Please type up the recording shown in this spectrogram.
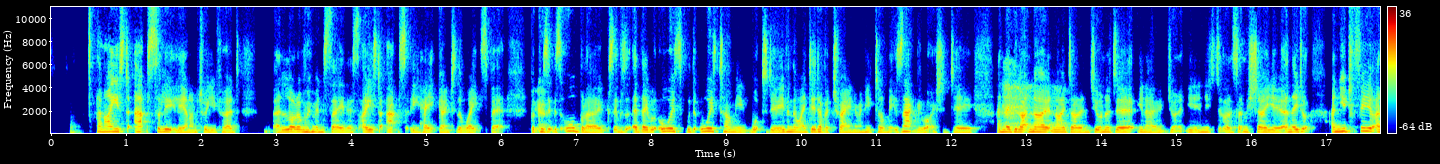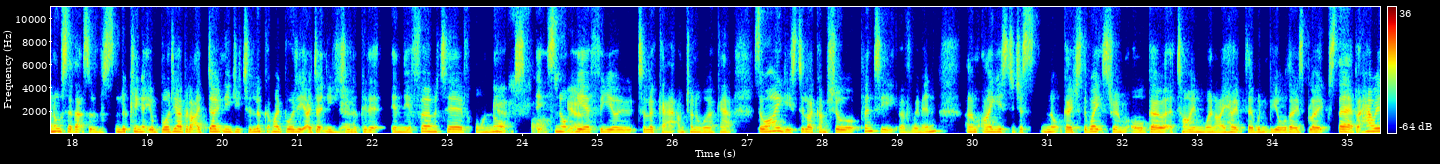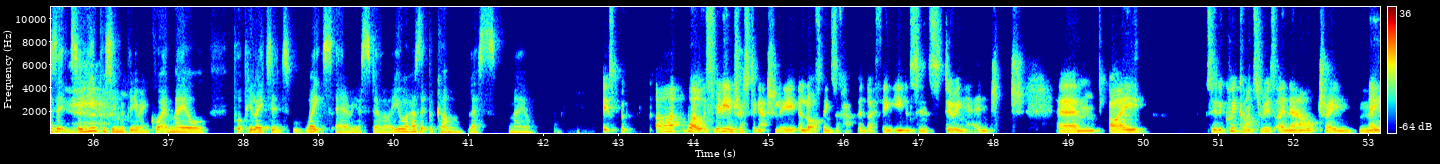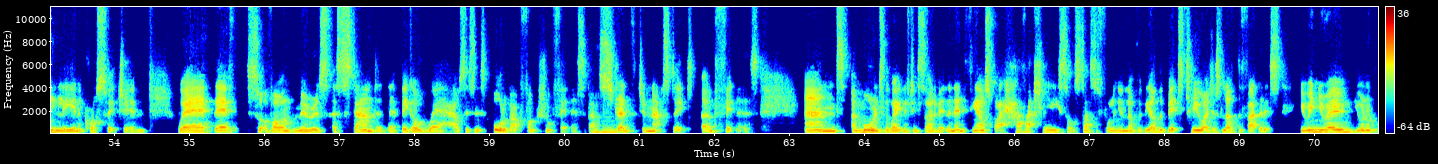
and I used to absolutely, and I'm sure you've heard a lot of women say this. I used to absolutely hate going to the weights bit because yeah. it was all blokes. It was they were always would always tell me what to do, even though I did have a trainer and he told me exactly what I should do. And they'd be like, "No, no, darling, do you want to do it? You know, do you, want, you need to do this? Let me show you." And they do, and you'd feel, and also that sort of looking at your body. I'd be like, "I don't need you to look at my body. I don't need you yeah. to look at it in the affirmative or not. it's not here for you to look at. I'm trying to work out." So I used to, like I'm sure plenty of women, um, I used to just not go to the weights room or go at a time when I hoped there wouldn't be all those blokes there. But how is it? Yeah. So you presumably are in quite a male populated weights area still, are you, or has it become less male? It's uh, well, it's really interesting actually. A lot of things have happened, I think, even since doing Hench. Um, I so the quick answer is I now train mainly in a CrossFit gym where there sort of aren't mirrors as standard. They're big old warehouses. And it's all about functional fitness, about mm-hmm. strength, gymnastics, and fitness. And I'm more into the weightlifting side of it than anything else. But I have actually sort of started falling in love with the other bits too. I just love the fact that it's you're in your own, you're on a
